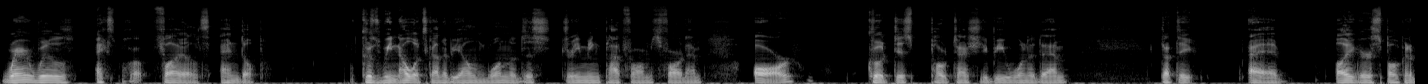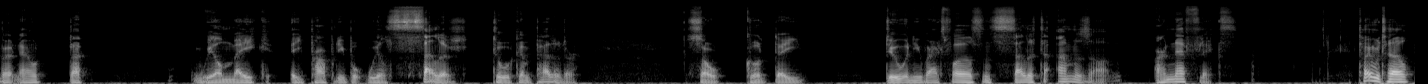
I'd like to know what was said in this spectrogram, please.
where will X Files end up? Because we know it's going to be on one of the streaming platforms for them. Or could this potentially be one of them that the uh, Iger's spoken about now that we'll make a property but we'll sell it to a competitor? So could they do a new X Files and sell it to Amazon or Netflix? Time will tell.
